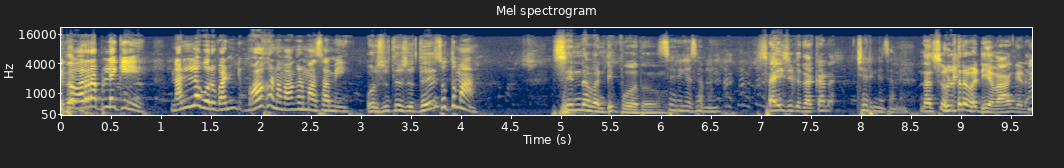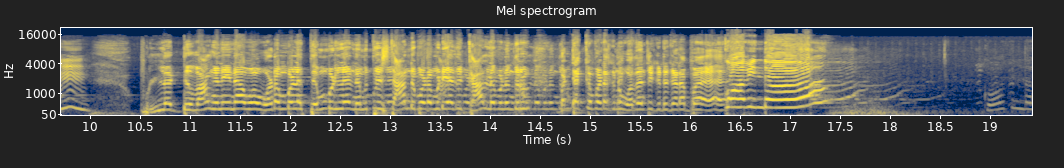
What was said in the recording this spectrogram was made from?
இப்ப வர்ற பிள்ளைக்கு நல்ல ஒரு வண்டி வாகனம் வாங்கணுமா சாமி? ஒரு சுத்து சுத்து. சுத்தமா? சின்ன வண்டி போதும். சரிங்க சாமி. சைஸுக்கு தக்கான சரிங்க சாமி. நான் சொல்ற வண்டியை வாங்கிட. ம். புல்லட்டு வாங்கினீனா உடம்புல தெம்புல நிமித்து ஸ்டாண்டு போட முடியாது கால்ல விழுந்துரும். பட்டக்க படக்குன்னு உதஞ்சுக்கிட்டு கிடப்ப. கோவிந்தோ? கோவிந்தோ.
